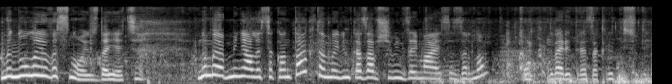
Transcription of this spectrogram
минулою весною, здається. Ну, ми обмінялися контактами. Він казав, що він займається зерном. О, двері треба закрити сюди.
